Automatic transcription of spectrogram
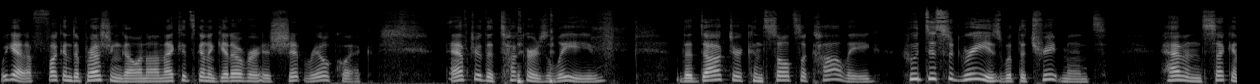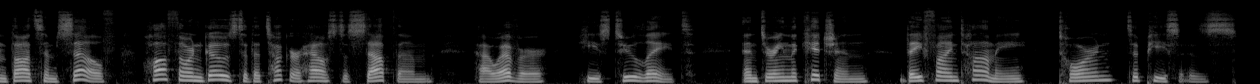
We got a fucking depression going on. That kid's gonna get over his shit real quick. After the Tuckers leave, the doctor consults a colleague who disagrees with the treatment. Having second thoughts himself, Hawthorne goes to the Tucker house to stop them. However, he's too late. Entering the kitchen, they find Tommy torn to pieces.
